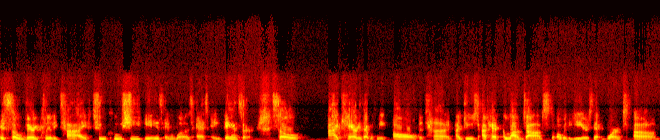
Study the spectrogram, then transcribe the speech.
is so very clearly tied to who she is and was as a dancer. So I carry that with me all the time. I do. I've had a lot of jobs over the years that weren't um,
